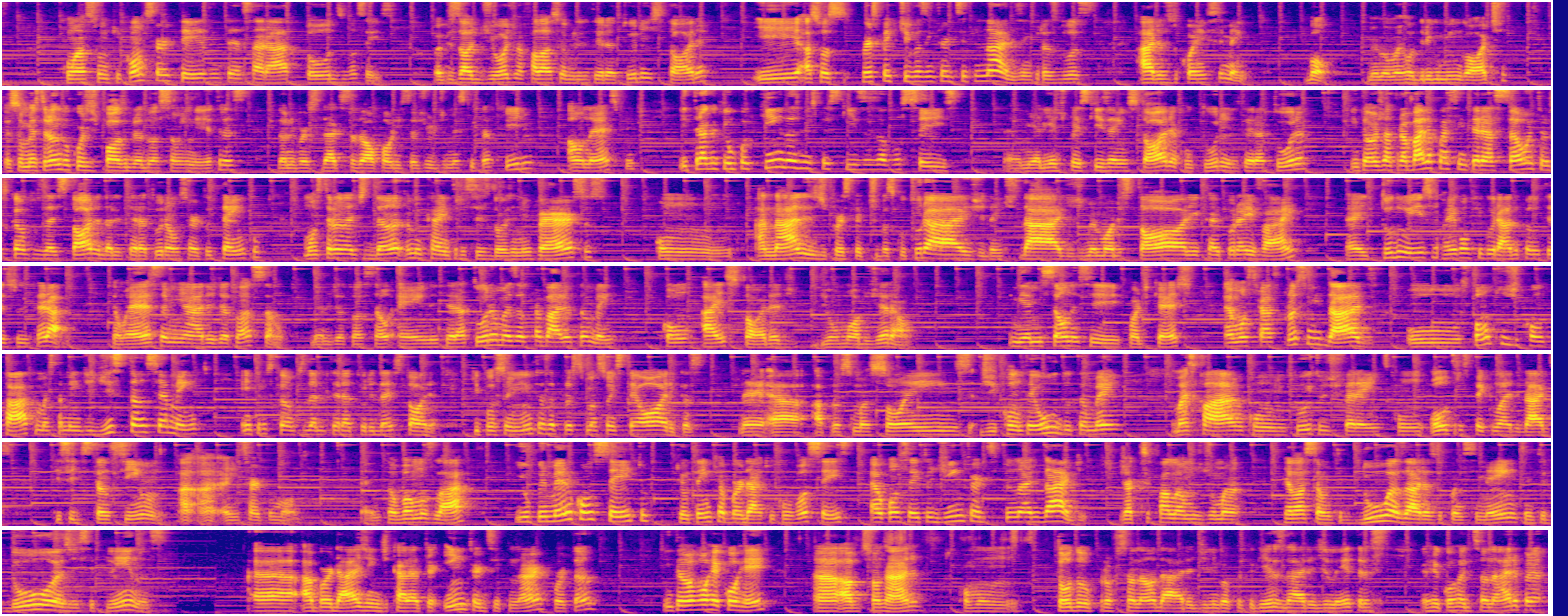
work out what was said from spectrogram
com um assunto que com certeza interessará a todos vocês. O episódio de hoje vai falar sobre literatura e história e as suas perspectivas interdisciplinares entre as duas áreas do conhecimento. Bom, meu nome é Rodrigo Mingotti, eu sou mestrando do curso de pós-graduação em Letras da Universidade Estadual Paulista Júlio de Mesquita Filho, a Unesp, e trago aqui um pouquinho das minhas pesquisas a vocês. É, minha linha de pesquisa é em História, Cultura e Literatura, então eu já trabalho com essa interação entre os campos da história e da literatura há um certo tempo, mostrando a dinâmica entre esses dois universos, com análise de perspectivas culturais, de identidade, de memória histórica e por aí vai. É, e tudo isso reconfigurado pelo texto literário. Então essa é a minha área de atuação. Minha área de atuação é em literatura, mas eu trabalho também com a história de, de um modo geral. Minha missão nesse podcast é mostrar as proximidades os pontos de contato, mas também de distanciamento entre os campos da literatura e da história, que possuem muitas aproximações teóricas, né, aproximações de conteúdo também, mas claro, com intuitos diferentes, com outras peculiaridades que se distanciam a, a, em certo modo. É, então vamos lá. E o primeiro conceito que eu tenho que abordar aqui com vocês é o conceito de interdisciplinaridade, já que se falamos de uma relação entre duas áreas do conhecimento, entre duas disciplinas, a abordagem de caráter interdisciplinar, portanto. Então eu vou recorrer ao dicionário, como um, todo profissional da área de língua portuguesa, da área de letras, eu recorro ao dicionário para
